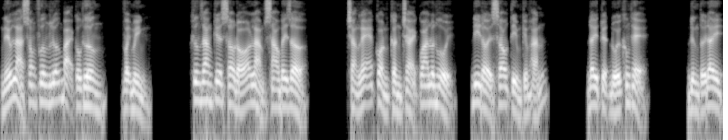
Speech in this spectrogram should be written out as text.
Nếu là song phương lưỡng bại câu thương, vậy mình, khương giang kia sau đó làm sao bây giờ? Chẳng lẽ còn cần trải qua luân hồi, đi đời sau tìm kiếm hắn? Đây tuyệt đối không thể. Đừng tới đây.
